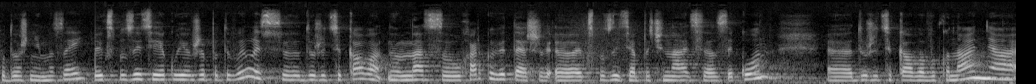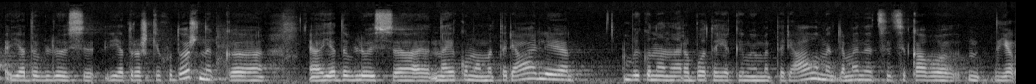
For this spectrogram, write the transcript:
художній музей. Експозиція, яку я вже подивилась, е, дуже цікава. У нас у Харкові теж е, експозиція починається з ікон. Е, Дуже цікаве виконання. Я дивлюсь, я трошки художник. е, Я дивлюсь, е, на якому матеріалі виконана робота, якими матеріалами. Для мене це цікаво ну, я-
